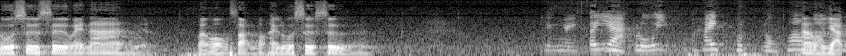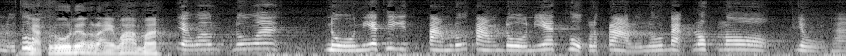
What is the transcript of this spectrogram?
รู้ซื่อๆไว้หน้าเนี่ยบางองค์สอนบอกให้รู้ซื่อๆยังไงก็อยากรู้อีก ให้หลวงพ่อบอกอยากอยากรู้เรื่องอะไรว่ามา อยากว่ารู้ว่าหนูเนี่ยที่ตามรู้ตามดูเนี่ยถูกหรือเปล่าหรือรู้แบบโลกโลกอยู่คะ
